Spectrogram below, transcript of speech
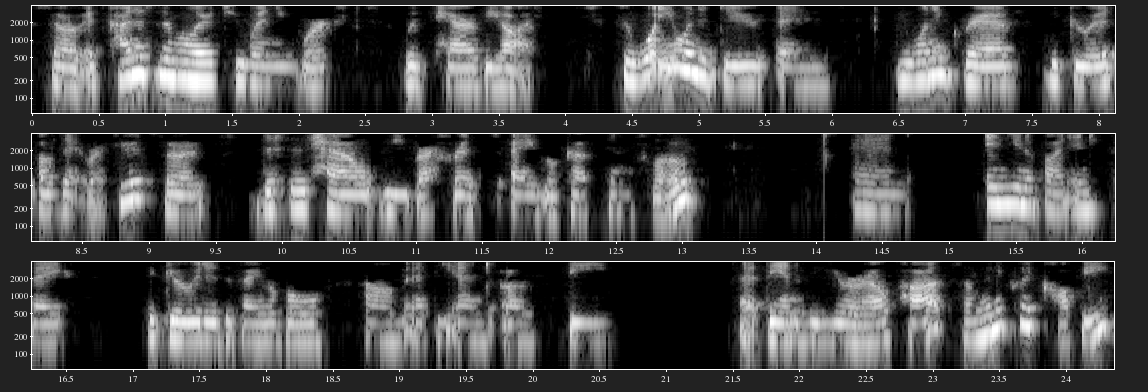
So it's kind of similar to when you work with Power BI. So what you want to do is you want to grab the GUID of that record. So this is how we reference a lookup in Flow. And in Unified Interface, the GUID is available um, at the end of the at the end of the URL path. So I'm going to click copy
